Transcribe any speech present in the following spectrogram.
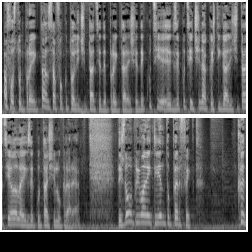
a fost un proiectant, s-a făcut o licitație de proiectare și execuție, execuție. Cine a câștigat licitația, ăla a executat și lucrarea. Deci, domnul primar e clientul perfect. Cât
